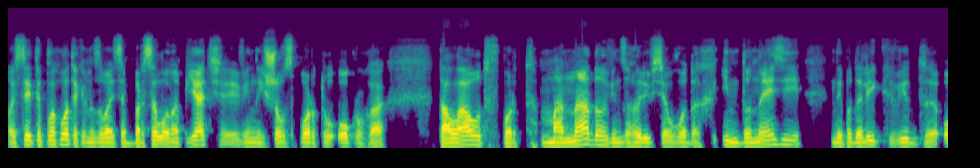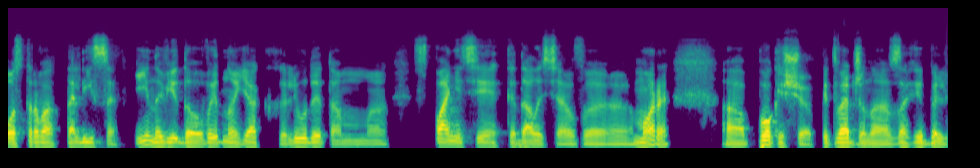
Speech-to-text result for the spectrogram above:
ось цей теплоход, який називається Барселона 5, Він йшов з порту округа Талаут в порт Манадо. Він загорівся у водах Індонезії неподалік від острова Талісе. І на відео видно, як люди там е, в паніці кидалися в е, море. Поки що підтверджена загибель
